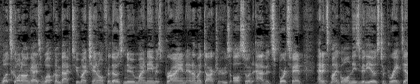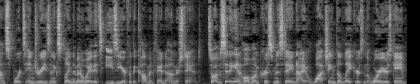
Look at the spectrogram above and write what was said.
What's going on guys? Welcome back to my channel. For those new, my name is Brian and I'm a doctor who's also an avid sports fan. And it's my goal in these videos to break down sports injuries and explain them in a way that's easier for the common fan to understand. So I'm sitting at home on Christmas Day night watching the Lakers and the Warriors game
